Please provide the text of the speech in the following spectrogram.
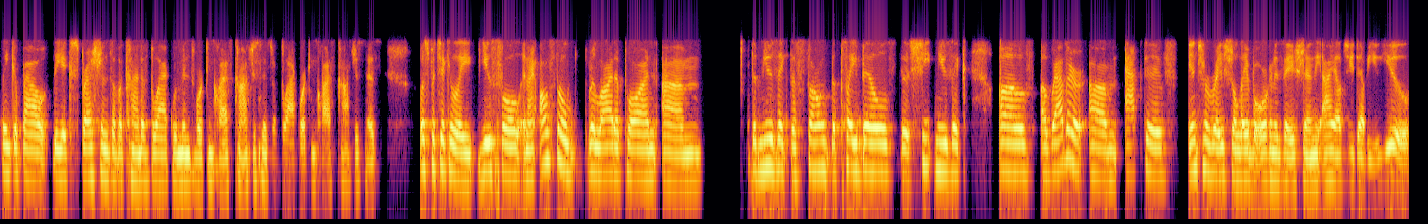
think about the expressions of a kind of Black women's working class consciousness or Black working class consciousness was particularly useful. And I also relied upon um, the music, the song, the playbills, the sheet music of a rather um, active interracial labor organization, the ILGWU,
